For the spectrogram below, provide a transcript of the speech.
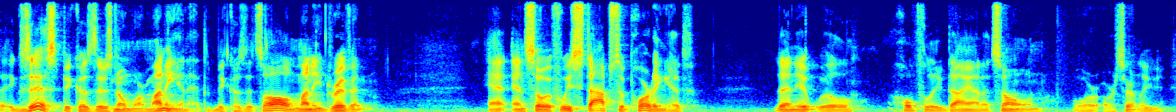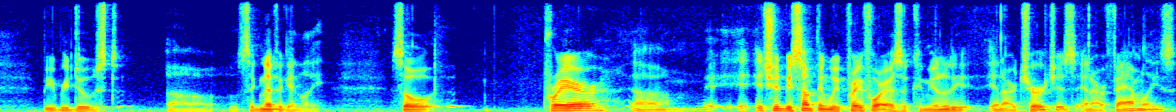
exist because there's no more money in it, because it's all money driven. And, and so if we stop supporting it, then it will hopefully die on its own or, or certainly be reduced uh, significantly. So, prayer, um, it, it, should be something we pray for as a community in our churches, in our families,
